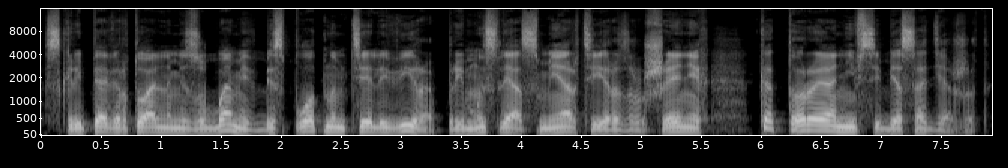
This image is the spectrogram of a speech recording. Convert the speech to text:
скрипя виртуальными зубами в бесплотном теле Вира при мысли о смерти и разрушениях, которые они в себе содержат.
